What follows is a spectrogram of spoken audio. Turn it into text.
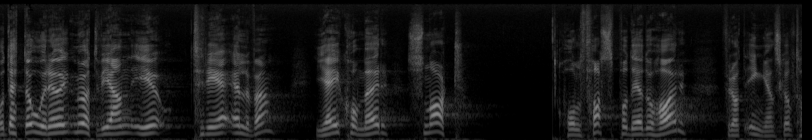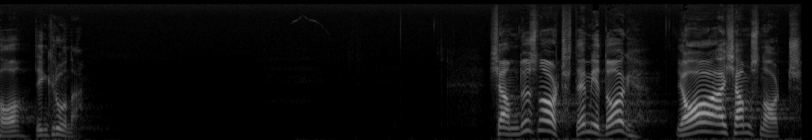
Og Dette ordet møter vi igjen i 3.11. Jeg kommer snart. Hold fast på det du har, for at ingen skal ta din krone. Kommer du snart? Det er middag. Ja, jeg kommer snart.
